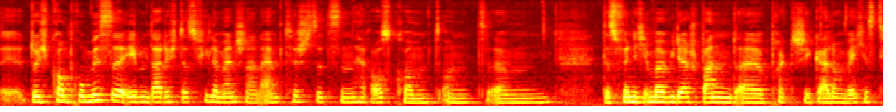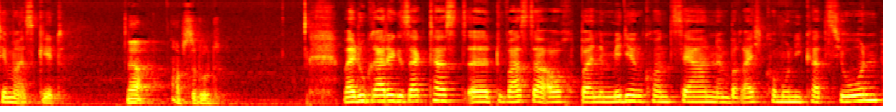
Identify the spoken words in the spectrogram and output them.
äh, durch Kompromisse eben dadurch, dass viele Menschen an einem Tisch sitzen, herauskommt. Und ähm, das finde ich immer wieder spannend, äh, praktisch egal um welches Thema es geht. Ja, absolut. Weil du gerade gesagt hast, äh, du warst da auch bei einem Medienkonzern im Bereich Kommunikation.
